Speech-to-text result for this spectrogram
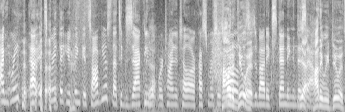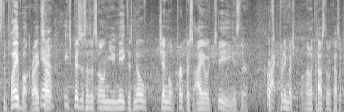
I'm great. Uh, it's great that you think it's obvious. That's exactly Yeah. what we're trying to tell our customers as How to well. do this it. is about extending this yeah, out. how do we do it? It's the playbook, right? Yeah. So each business has its own unique, there's no general purpose IoT, is there? It's Correct. pretty much on a customer customer.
